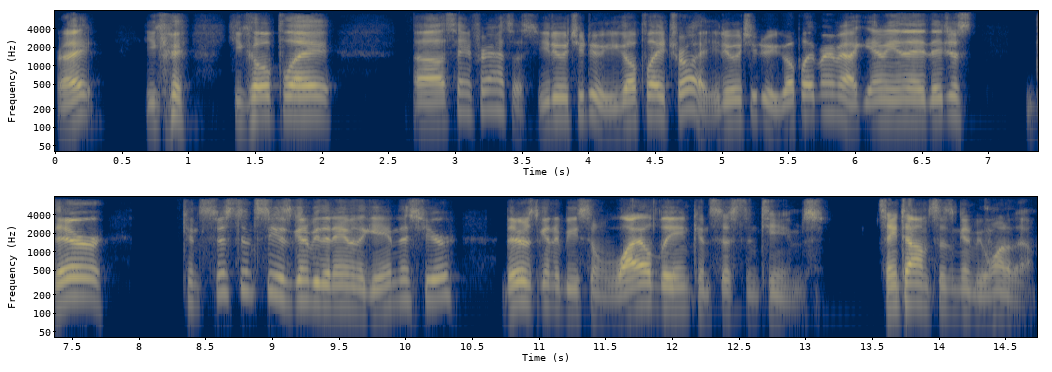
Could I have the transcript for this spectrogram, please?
right? You go- you go play uh, St. Francis, you do what you do. You go play Troy, you do what you do. You go play Merrimack. I mean, they, they just their consistency is going to be the name of the game this year. There's going to be some wildly inconsistent teams. St. Thomas isn't going to be one of them,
